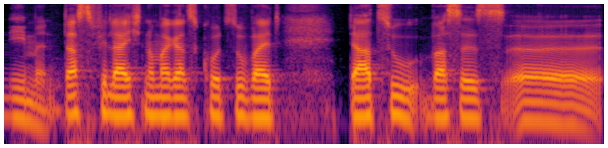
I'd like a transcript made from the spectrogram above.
abnehmen. Das vielleicht nochmal ganz kurz soweit dazu, was es äh,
